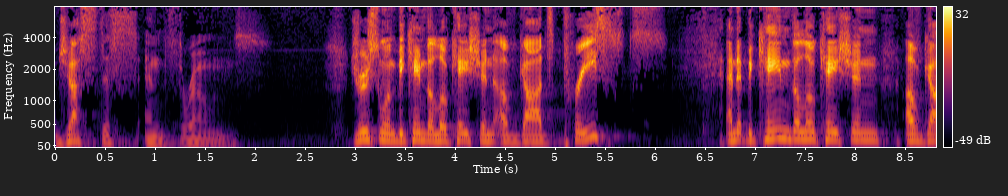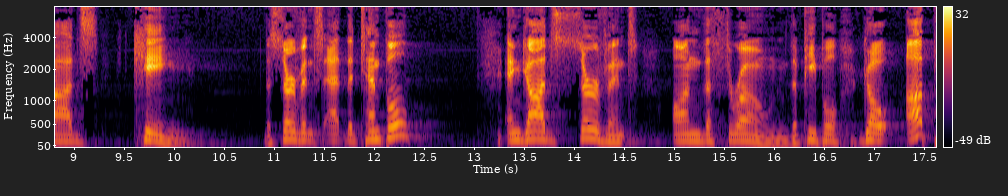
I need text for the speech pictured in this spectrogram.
justice, and thrones. Jerusalem became the location of God's priests, and it became the location of God's king. The servants at the temple, and God's servant on the throne. The people go up.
